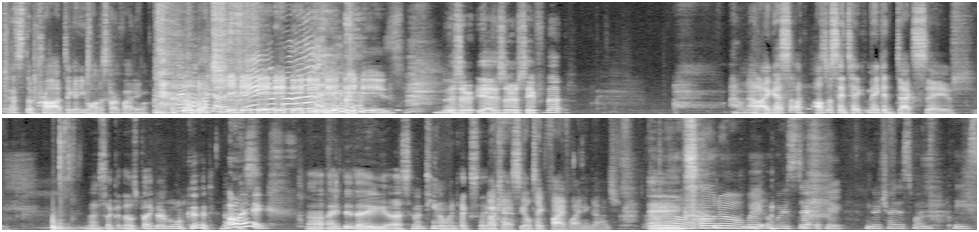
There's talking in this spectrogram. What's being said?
that's the prod to get you all to start fighting. I got a save for? Jeez. Is there? Yeah, is there a save for that? I don't know. I guess I'll, I'll just say take make a dex save. I suck at those, but I rolled good. Oh, hey. Uh, I did a uh, 17 on my dex save. Okay, so you'll take five lightning damage. Oh no! Oh no! Wait, where's the? Okay, I'm gonna try this one, please,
